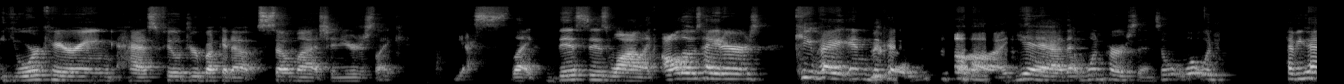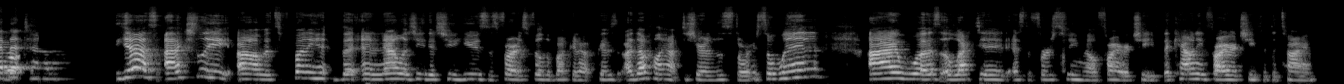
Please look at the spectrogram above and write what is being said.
your caring has filled your bucket up so much and you're just like, yes, like this is why, like all those haters keep hating because, oh, yeah, that one person. So, what would have you had that time? Yes, actually, um, it's funny the analogy that you use as far as fill the bucket up because I definitely have to share this story. So when I was elected as the first female fire chief, the county fire chief at the time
